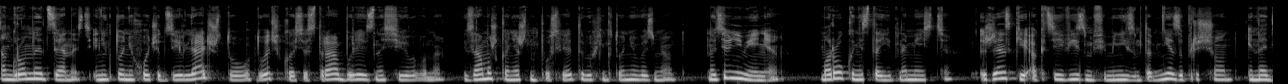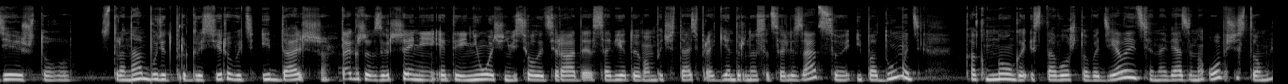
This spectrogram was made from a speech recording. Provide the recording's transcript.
огромная ценность. И никто не хочет заявлять, что дочка, сестра были изнасилованы. И замуж, конечно, после этого их никто не возьмет. Но тем не менее, Марокко не стоит на месте. Женский активизм, феминизм там не запрещен. И надеюсь, что страна будет прогрессировать и дальше. Также в завершении этой не очень веселой тирады советую вам почитать про гендерную социализацию и подумать, как много из того, что вы делаете, навязано обществом,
